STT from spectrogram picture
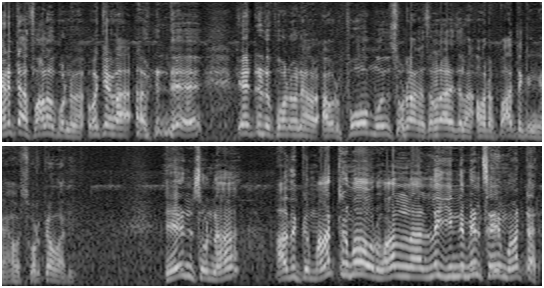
கரெக்டாக ஃபாலோ பண்ணுவேன். ஓகேவா அப்படின்ட்டு கேட்டுட்டு போனோடனே அவர் அவர் போகும்போது சொல்கிறாங்க சொல்லாதலாம் அவரை பார்த்துக்குங்க அவர் சொர்க்கவாதி. ஏன்னு சொன்னால் அதுக்கு மாற்றமாக அவர் வாழ்நாளில் இனிமேல் செய்ய மாட்டார்.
